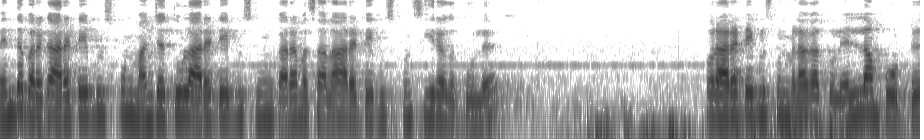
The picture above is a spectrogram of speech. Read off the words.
வெந்த பிறகு அரை டேபிள் ஸ்பூன் மஞ்சத்தூள் அரை டேபிள் ஸ்பூன் கரம் மசாலா அரை டேபிள் ஸ்பூன் சீரகத்தூள் ஒரு அரை டேபிள் ஸ்பூன் மிளகாத்தூள் எல்லாம் போட்டு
